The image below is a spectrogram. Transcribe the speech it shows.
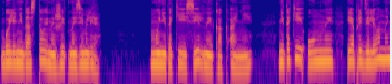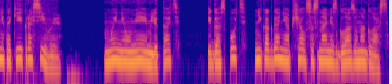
были недостойны жить на земле. Мы не такие сильные, как они, не такие умные и определенно не такие красивые. Мы не умеем летать, и Господь никогда не общался с нами с глазу на глаз.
